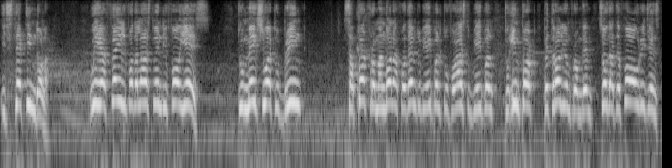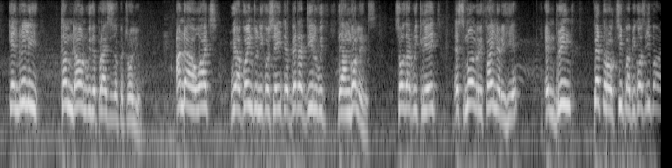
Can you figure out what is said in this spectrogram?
it's $13 we have failed for the last 24 years to make sure to bring support from Angola for them to be able to, for us to be able to import petroleum from them so that the four regions can really come down with the prices of petroleum. Under our watch, we are going to negotiate a better deal with the Angolans so that we create a small refinery here and bring petrol cheaper because if our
